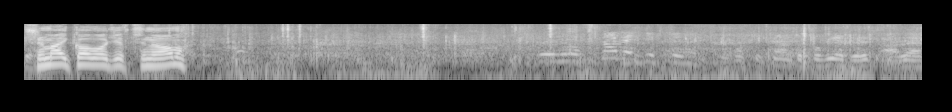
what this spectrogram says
Trzymaj koło dziewczynom. Stawiać dziewczyny. Właśnie chciałem to powiedzieć, ale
